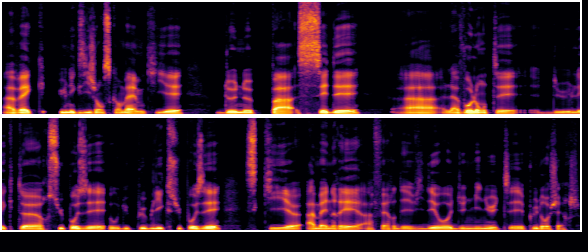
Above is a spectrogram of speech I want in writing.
avec une exigence quand même qui est de ne pas céder à la volonté du lecteur supposé ou du public supposé, ce qui euh, amènerait à faire des vidéos d'une minute et plus de recherche.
